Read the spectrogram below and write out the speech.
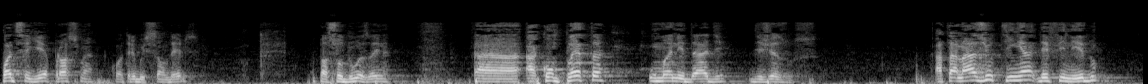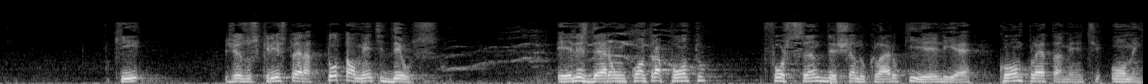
Pode seguir a próxima contribuição deles? Passou duas aí, né? A, a completa humanidade de Jesus. Atanásio tinha definido que Jesus Cristo era totalmente Deus. Eles deram um contraponto, forçando, deixando claro que ele é completamente homem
